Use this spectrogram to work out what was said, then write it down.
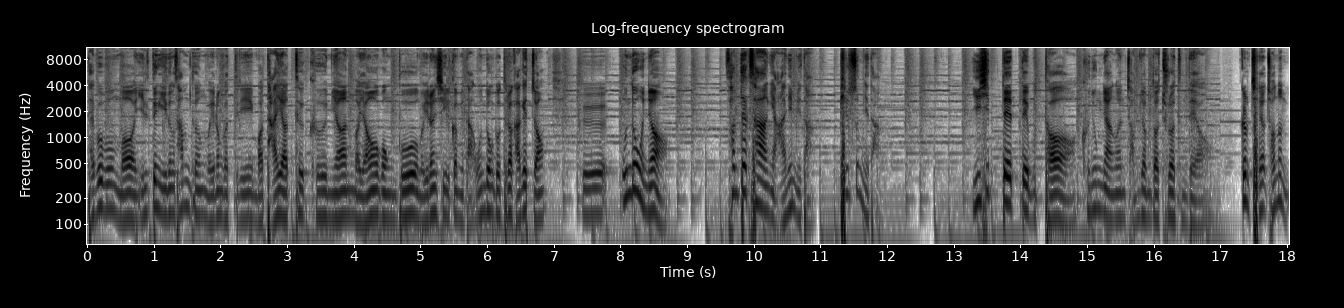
대부분 뭐 1등, 2등, 3등 뭐 이런 것들이 뭐 다이어트, 금연, 뭐 영어 공부 뭐 이런 식일 겁니다. 운동도 들어가겠죠. 그 운동은요. 선택 사항이 아닙니다. 필수입니다. 20대 때부터 근육량은 점점 더 줄어든대요. 그럼 제, 저는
